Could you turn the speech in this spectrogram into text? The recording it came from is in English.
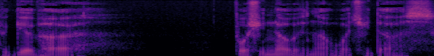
forgive her, for she knows not what she does.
